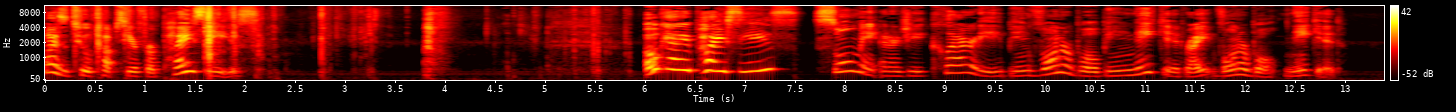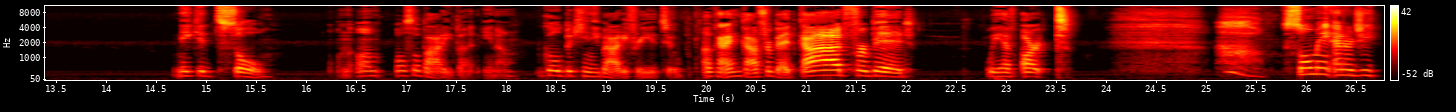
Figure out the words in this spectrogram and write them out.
Why is the Two of Cups here for Pisces? okay, Pisces. Soulmate energy, clarity, being vulnerable, being naked, right? Vulnerable, naked. Naked soul. Um, also body, but, you know, gold bikini body for you too. Okay, God forbid. God forbid we have art. Soulmate energy,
